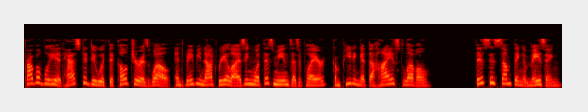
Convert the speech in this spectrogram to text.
Probably it has to do with the culture as well, and maybe not realizing what this means as a player, competing at the highest level. This is something amazing.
